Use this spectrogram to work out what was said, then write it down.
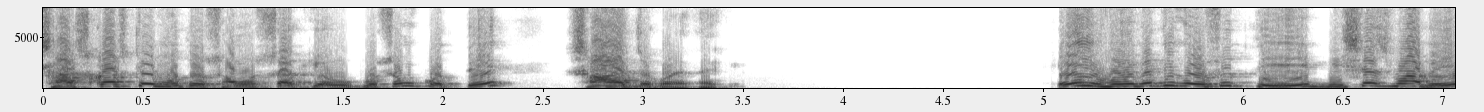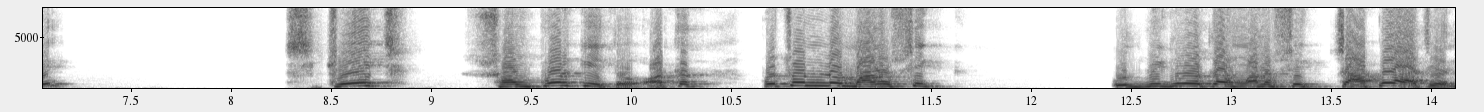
শ্বাসকষ্টের মতো সমস্যাকে উপশম করতে সাহায্য করে থাকে। এই হোমিওপ্যাথিক ওষুধটি বিশেষভাবে স্ট্রেচ সম্পর্কিত, অর্থাৎ প্রচণ্ড মানসিক উদ্বিগ্নতা, মানসিক চাপে আছেন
